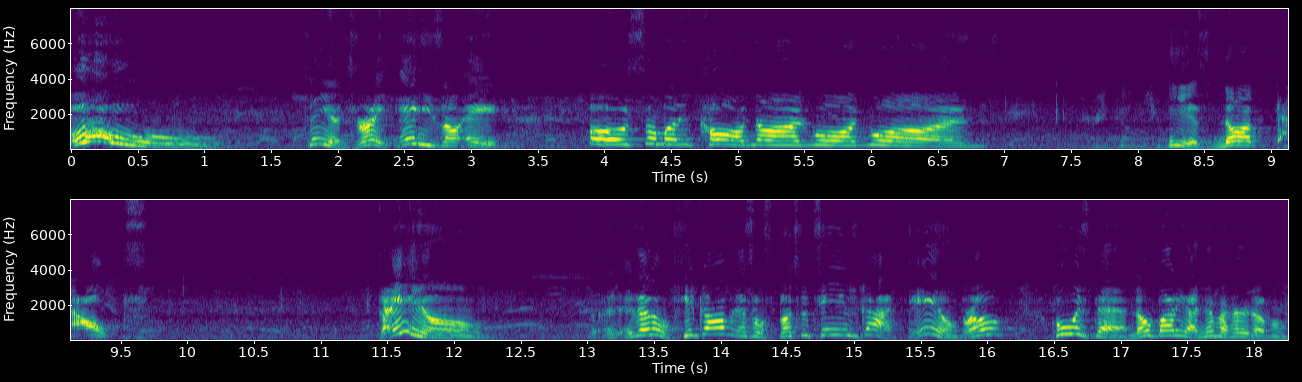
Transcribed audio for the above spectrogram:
Ooh! Kenyan Drake, and he's on eight. Oh, somebody call 911. He is knocked out. Damn. Is that on kickoff? That's on special teams? God damn, bro. Who is that? Nobody? I never heard of him.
